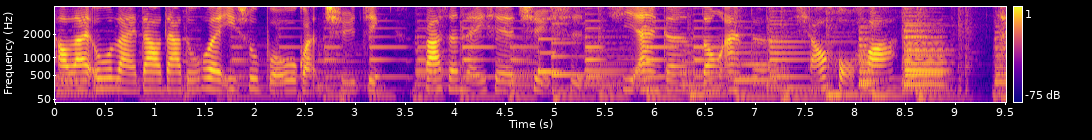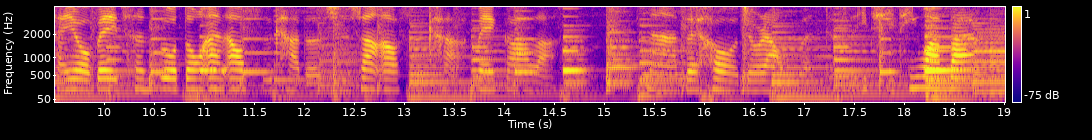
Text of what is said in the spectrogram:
好莱坞来到大都会艺术博物馆取景发生的一些趣事，西岸跟东岸的小火花，还有被称作东岸奥斯卡的时尚奥斯卡 m e Gala。那最后就让我们就是一起听完吧。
